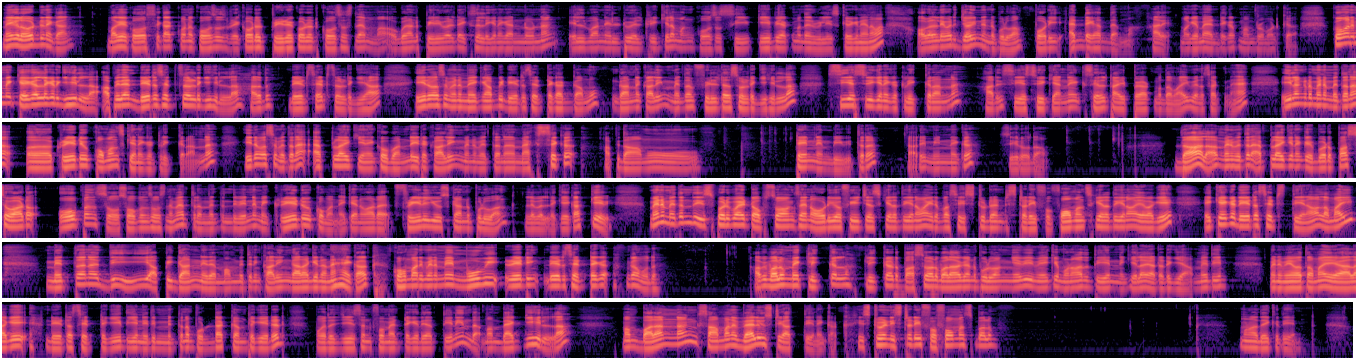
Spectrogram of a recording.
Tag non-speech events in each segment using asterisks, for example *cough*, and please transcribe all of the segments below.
මේක ලෝඩ්න එකක්. මගේ කෝස එකක් වන කෝස රෙකෝඩ ප්‍රිරකෝඩ කෝස දම ඔගලට පිළිවට එක් ගෙන ගන්න න්න එල්වන් එල්ට එල්ට්‍රි කියල මං කෝස කේපයක්ම ද ලිස් කරගෙනවා ඔගලට ජොයින්න පුළුවන්. පොඩි ඇඩ් එකක් දම හරි. මගේ ඇඩ් එකක් ම ප්‍රමෝට් කර කොමර මේ කෙගල්ලකට ගිහිල්ලා? අපි දැන් ඩේට සෙට්සල්ට ගිහිල්ලා. හරද? ඩේට සෙට් සල්ට ගියා. ඒරවස මෙන මේක අපි ඩේට සෙට් එකක් ගමු. ගන්න කලින් මෙතම් ෆිල්ට සොල්ට ගිහිල්ලා CSV කෙන එක කලික් කරන්න. හරි CSV කියන්නේ එක්සෙල් ටයිප් එකක්ම තමයි වෙනසක් නෑ ඊළඟට මෙන්න මෙතන ක්‍රියේටිව් කොමන්ස් කියන එක ක්ලික් කරන්න. ඊට පස්සේ මෙතන ඇප්ලයි කියන එක ඔබන්න. ඊට කලින් මෙන්න මෙතන මැක්ස් එක අපි දාමු 10 MB විතර. හරි මින් එක 0 දාමු. දාලා මෙන්න මෙතන ඇප්ලයි කෙනෙක් එබට පස්සේ වාට ඕපන් සෝස් ඕපන් සෝස් නැමැතර මෙතනදි වෙන්නේ මේ ක්‍රියේටිව් කොමන් ඒ කියන්නේ වාට ෆ්‍රීලි යූස් කරන්න පුළුවන් ලෙවල් එක එකක් ඒවි මෙන්න මෙතනදි Spotify top songs and audio features කියලා තියෙනවා. ඊට පස්සේ student study performance කියලා තියෙනවා. ඒ වගේ එක එක data sets තියෙනවා. ළමයි මෙතනදී අපි ගන්න. දැන් මම මෙතනින් කලින් ගණගෙන නැහැ එකක්. කොහොම හරි මෙන්න මේ movie rating data set එක ගමුද? අපි බලමු මේ ක්ලික් කරලා ක්ලික් කරලා පස්සේ ඔයාලට බලා ගන්න පුළුවන් එවි මේකේ මොනවද තියෙන්නේ කියලා යටට ගියා. මේ තියෙන මෙන්න මේවා තමයි එයාලගේ data set එකේ තියෙන ඉතින් මෙතන පොඩ්ඩක් complicated. මොකද JSON format එකේ දෙයක් තියෙන ඉඳා මම back ගිහිල්ලා මම බලන්නම් සාමාන්‍ය values ටිකක් තියෙන එකක්. student study performance බලමු. මොනවද ඒකේ තියෙන්නේ?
